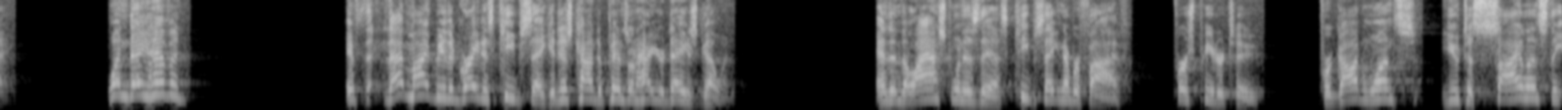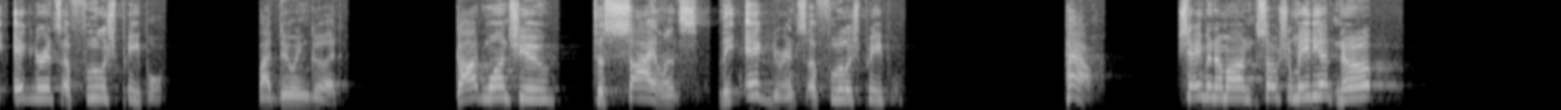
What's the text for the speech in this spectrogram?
One day, heaven. If the, that might be the greatest keepsake, it just kind of depends on how your day's going. And then the last one is this keepsake number five, 1 Peter 2. For God wants you to silence the ignorance of foolish people by doing good. God wants you to silence the ignorance of foolish people. How? Shaming them on social media? Nope.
